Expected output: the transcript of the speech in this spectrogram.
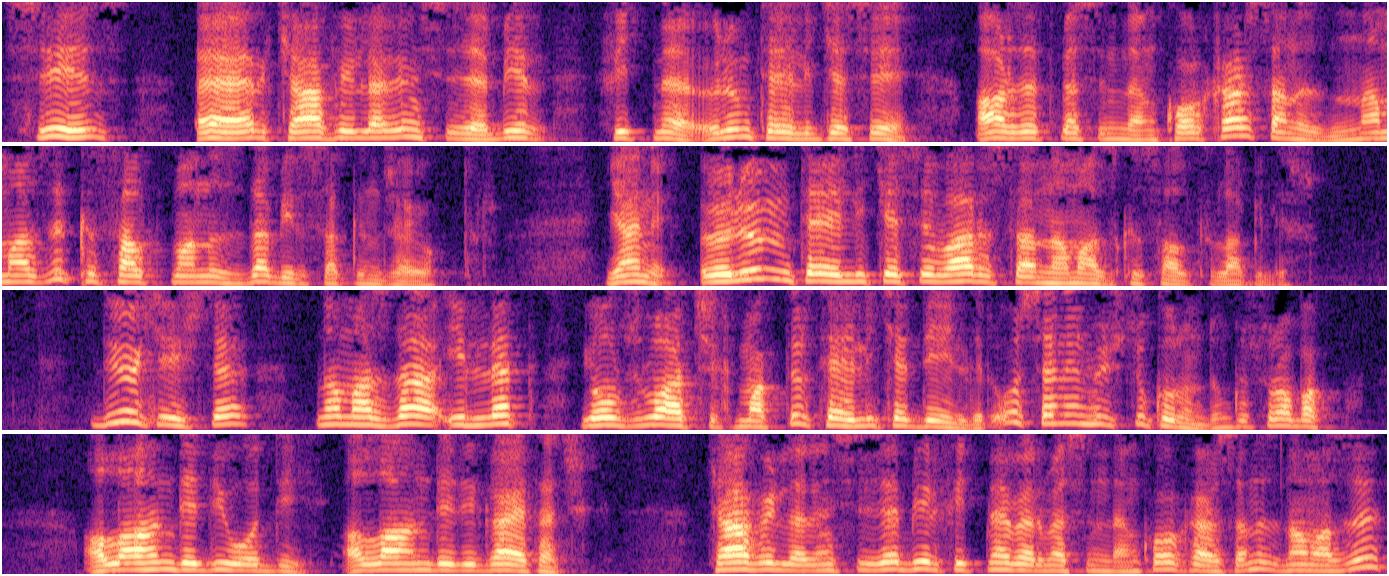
Siz eğer kafirlerin size bir fitne, ölüm tehlikesi arz etmesinden korkarsanız namazı kısaltmanızda bir sakınca yoktur. Yani ölüm tehlikesi varsa namaz kısaltılabilir. Diyor ki işte namazda illet yolculuğa çıkmaktır, tehlike değildir. O senin hüsnü kurundun, kusura bakma. Allah'ın dediği o değil. Allah'ın dediği gayet açık. Kafirlerin size bir fitne vermesinden korkarsanız namazı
